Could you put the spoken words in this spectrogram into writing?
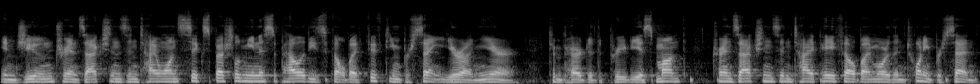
In June, transactions in Taiwan's six special municipalities fell by 15% year on year. Compared to the previous month, transactions in Taipei fell by more than 20%.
